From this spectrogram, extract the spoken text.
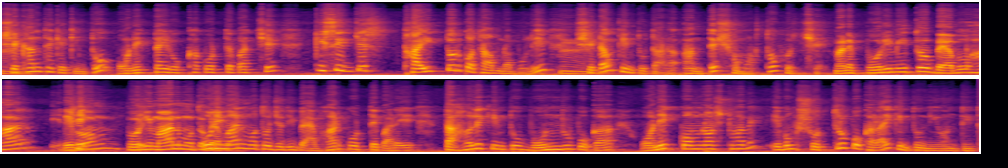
সেখান থেকে কিন্তু অনেকটাই রক্ষা করতে পারছে। কৃষির যে স্থায়িত্বর কথা আমরা বলি সেটাও কিন্তু তারা আনতে সমর্থ হচ্ছে। মানে পরিমিত ব্যবহার এবং পরিমাণ মতো পরিমাণ মতো যদি ব্যবহার করতে পারে তাহলে কিন্তু বন্ধু পোকা অনেক কম নষ্ট হবে এবং শত্রু পোকারাই কিন্তু নিয়ন্ত্রিত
